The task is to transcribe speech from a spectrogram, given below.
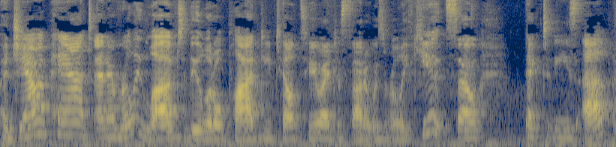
pajama pant and I really loved the little plaid detail too. I just thought it was really cute. So picked these up.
